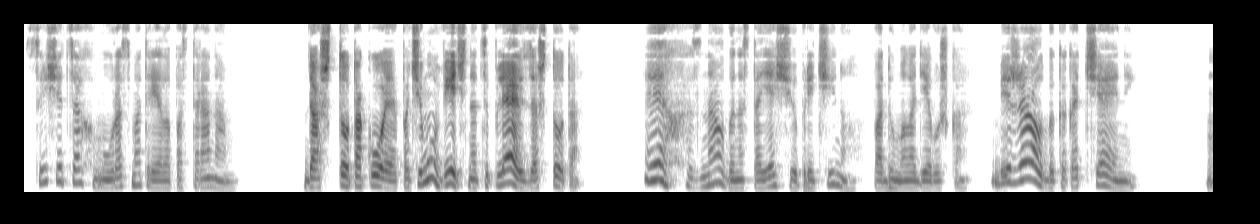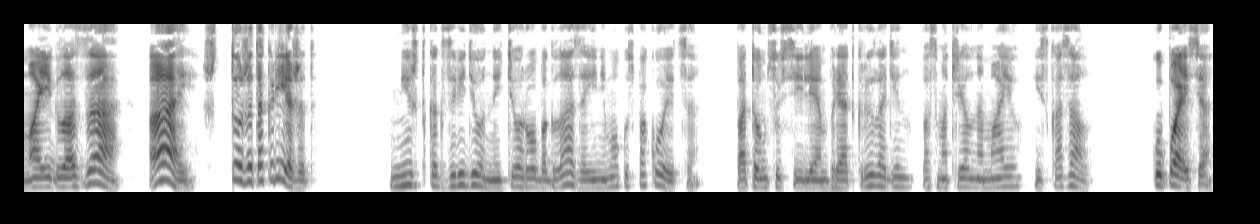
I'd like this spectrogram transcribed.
сыщица хмуро смотрела по сторонам. «Да что такое? Почему вечно цепляюсь за что-то? Эх, знал бы настоящую причину, подумала девушка. Бежал бы, как отчаянный. Мои глаза! Ай, что же так режет? Мирт, как заведенный, тер оба глаза и не мог успокоиться. Потом с усилием приоткрыл один, посмотрел на Маю и сказал. «Купайся.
